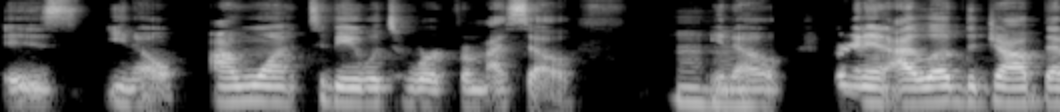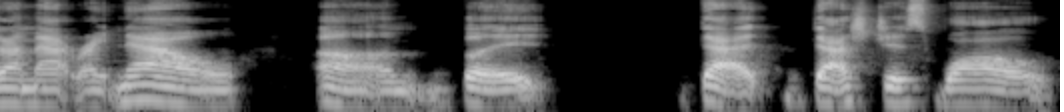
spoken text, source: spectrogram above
is you know I want to be able to work for myself. Mm-hmm. You know, granted, I love the job that I'm at right now, um, but that that's just while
